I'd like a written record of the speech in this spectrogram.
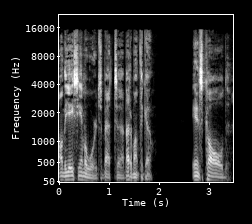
on the ACM Awards about, uh, about a month ago. And it's called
